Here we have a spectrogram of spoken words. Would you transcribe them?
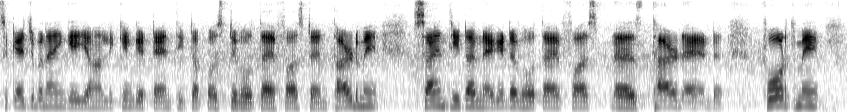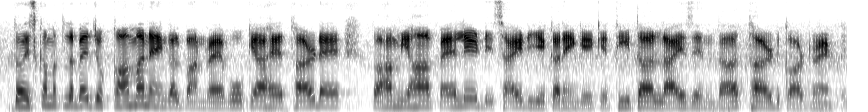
स्केच बनाएँगे, यहाँ लिखेंगे टेन थीटा पॉजिटिव होता है फ़र्स्ट एंड थर्ड में साइन थीटा नेगेटिव होता है फ़र्स्ट थर्ड एंड फोर्थ में। तो इसका मतलब है जो कॉमन एंगल बन रहा है वो क्या है? थर्ड है। तो हम यहाँ पहले डिसाइड ये करेंगे कि theta lies in the third quadrant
